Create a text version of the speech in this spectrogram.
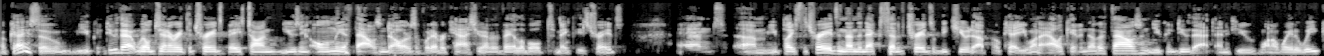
Okay, so you can do that. We'll generate the trades based on using only thousand dollars of whatever cash you have available to make these trades and um, you place the trades, and then the next set of trades will be queued up. Okay, you want to allocate another thousand, you can do that, and if you want to wait a week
